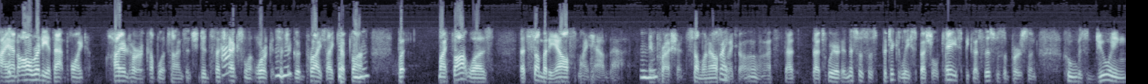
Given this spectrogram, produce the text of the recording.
I had already at that point hired her a couple of times, and she did such Ah. excellent work at such a Mhm. good price. I kept on, Mhm. but my thought was that somebody else might have that Mhm. impression. Someone else Right. might go, "Oh, that's that that's weird." And this was a particularly special case because this was a person who was doing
